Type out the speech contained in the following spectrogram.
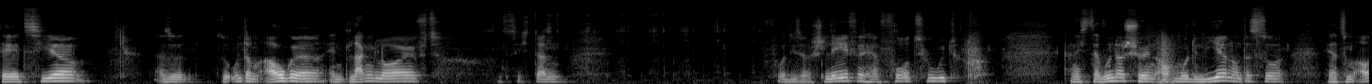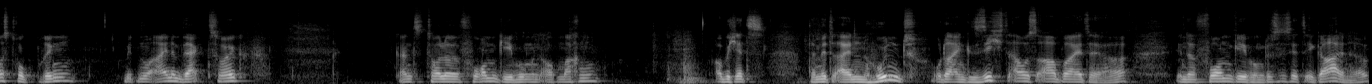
der jetzt hier also so unterm Auge entlang läuft sich dann vor dieser Schläfe hervortut, kann ich es da wunderschön auch modellieren und das so ja, zum Ausdruck bringen mit nur einem Werkzeug. Ganz tolle Formgebungen auch machen. Ob ich jetzt damit einen Hund oder ein Gesicht ausarbeite, ja, in der Formgebung, das ist jetzt egal. Ne?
